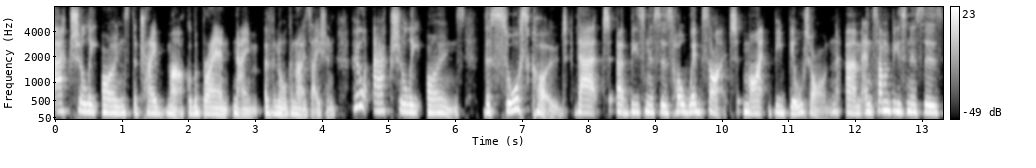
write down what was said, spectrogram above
actually owns the trademark or the brand name of an organization? Who actually owns the source code that a business's whole website might be built on? Um, and some businesses,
